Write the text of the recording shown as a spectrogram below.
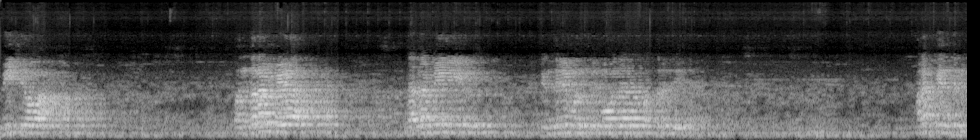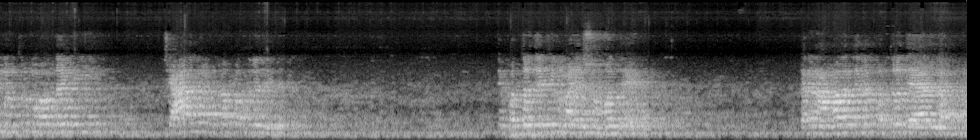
मी जेव्हा पंधरा वेळा दादा मी केंद्रीय मंत्री महोदयाला पत्र दिलं. मला केंद्रीय मंत्री महोदयांनी चार घटना पत्र दिले ते पत्र देखील माझ्यासोबत आहे. कारण आम्हाला त्याला पत्र द्यायला लागतं.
